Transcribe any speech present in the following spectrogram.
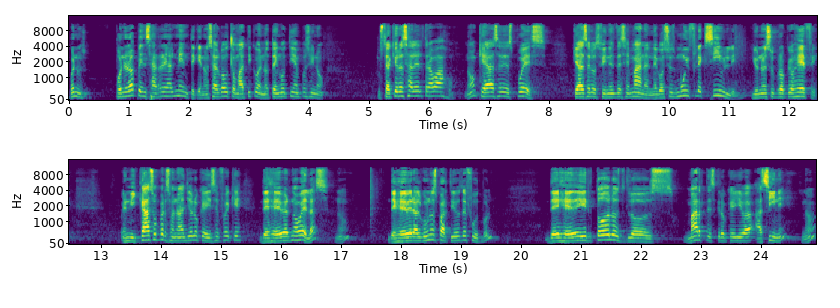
bueno, ponerlo a pensar realmente, que no sea algo automático de no tengo tiempo, sino ¿Usted a qué hora sale del trabajo? ¿No? ¿Qué hace después? ¿Qué hace los fines de semana? El negocio es muy flexible y uno es su propio jefe. En mi caso personal, yo lo que hice fue que dejé de ver novelas, ¿no? Dejé de ver algunos partidos de fútbol, dejé de ir todos los, los martes, creo que iba a cine, ¿no?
